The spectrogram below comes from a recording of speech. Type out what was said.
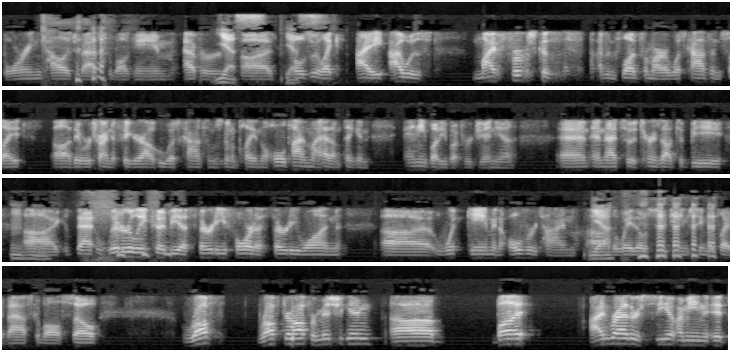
boring college basketball game ever. Yes, uh, yes. those are like I I was my first because I've been Flood from our Wisconsin site. Uh, they were trying to figure out who Wisconsin was going to play, and the whole time in my head I'm thinking anybody but Virginia, and and that's what it turns out to be. Mhm. Uh, that literally could be a 34 to 31 uh, game in overtime. Uh, Yeah. The way those two teams seem to play basketball, so rough rough draw for Michigan. Uh, but I'd rather see. I mean, it's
